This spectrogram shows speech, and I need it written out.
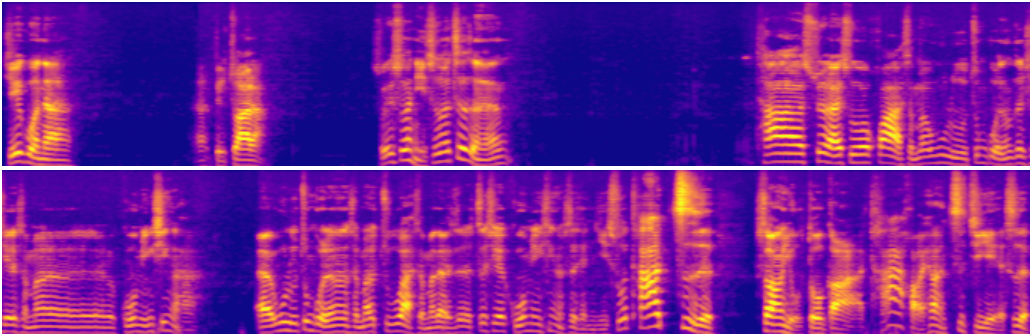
结果呢，呃，被抓了。所以说，你说这种人，他虽然说话什么侮辱中国人这些什么国民性啊，呃，侮辱中国人什么猪啊什么的，这这些国民性的事情，你说他智商有多高啊？他好像自己也是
